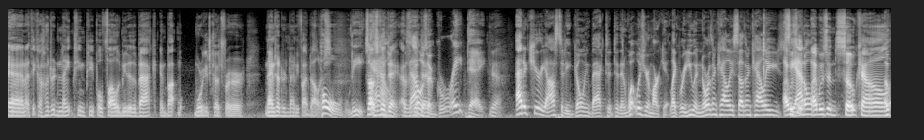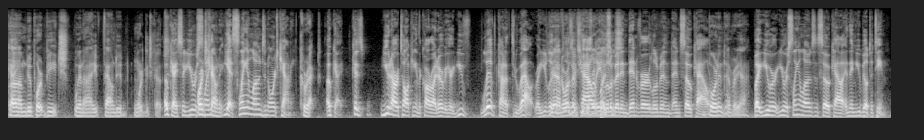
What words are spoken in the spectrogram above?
And I think 119 people followed me to the back and bought Mortgage Coach for $995. Holy So that was a good day. That was a that good was a great day. Yeah. Out of curiosity, going back to, to then, what was your market? Like, were you in Northern Cali, Southern Cali, I was Seattle? In, I was in SoCal, Okay. um, Newport Beach when I founded Mortgage Coach. okay, so you were in Orange sling- County. Yeah, slinging loans in Orange County. Correct. Okay, because you and I were talking in the car right over here. You've lived kind of throughout, right? You lived Yeah, in I've lived in Northern Cali, a little bit in Denver, a little bit in, in SoCal. Born in Denver, yeah. But you were you were slinging loans in SoCal, and then you built a team,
